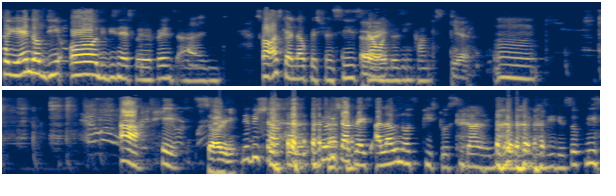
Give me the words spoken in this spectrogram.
so you end up doing all the business for your friends. And so I'll ask you another question since that Alright. one doesn't count. Yeah. Mm. Ah, hey, Sorry. baby shark, oh, baby shark that is allowing us peace to sit down like this video. So please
